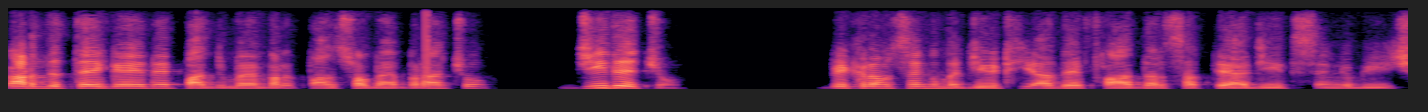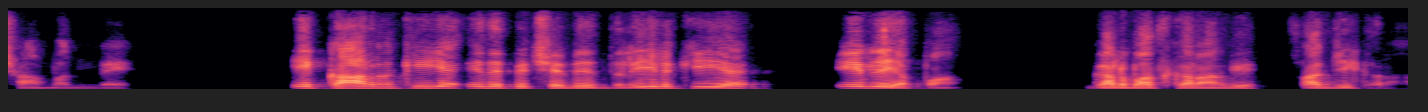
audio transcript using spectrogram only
ਕੱਢ ਦਿੱਤੇ ਗਏ ਨੇ ਪੰਜ ਮੈਂਬਰ 500 ਮੈਂਬਰਾਂ ਚੋਂ, ਜਿਹਦੇ ਚੋਂ ਵਿਕਰਮ ਸਿੰਘ ਮਜੀਠੀਆ ਦੇ ਫਾਦਰ ਸਤਿਆਜੀਤ ਸਿੰਘ ਵੀ ਸ਼ਾਮਲ ਨੇ। ਇਹ ਕਾਰਨ ਕੀ ਹੈ? ਇਹਦੇ ਪਿੱਛੇ ਦੀ ਦਲੀਲ ਕੀ ਹੈ? ਇਹ ਵੀ ਆਪਾਂ ਗੱਲਬਾਤ ਕਰਾਂਗੇ, ਸਾਂਝੀ ਕਰਾਂਗੇ।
